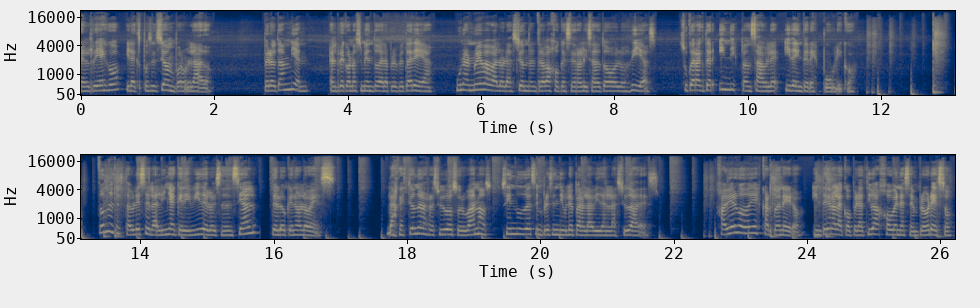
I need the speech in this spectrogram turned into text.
El riesgo y la exposición, por un lado, pero también el reconocimiento de la propia tarea, una nueva valoración del trabajo que se realiza todos los días, su carácter indispensable y de interés público. ¿Dónde se establece la línea que divide lo esencial de lo que no lo es? La gestión de los residuos urbanos sin duda es imprescindible para la vida en las ciudades. Javier Godoy es cartonero, integra la cooperativa Jóvenes en Progreso,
